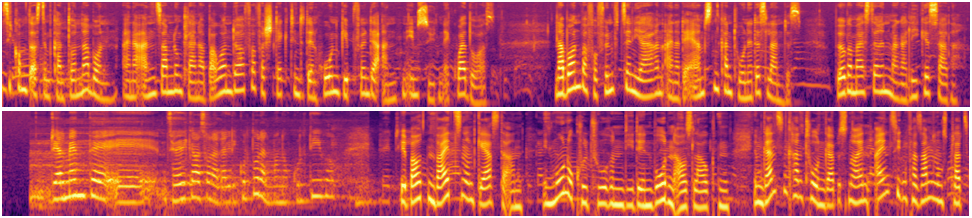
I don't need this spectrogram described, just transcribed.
Sie kommt aus dem Kanton Nabon, einer Ansammlung kleiner Bauerndörfer versteckt hinter den hohen Gipfeln der Anden im Süden Ecuadors. Nabon war vor 15 Jahren einer der ärmsten Kantone des Landes. Bürgermeisterin Magali Quesada. Realmente eh, se dedicaba solo a agricultura, al monocultivo. Wir bauten Weizen und Gerste an, in Monokulturen, die den Boden auslaugten. Im ganzen Kanton gab es nur einen einzigen Versammlungsplatz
